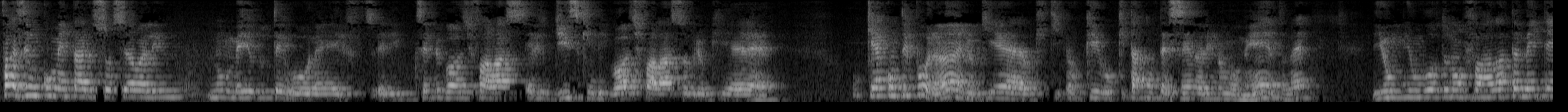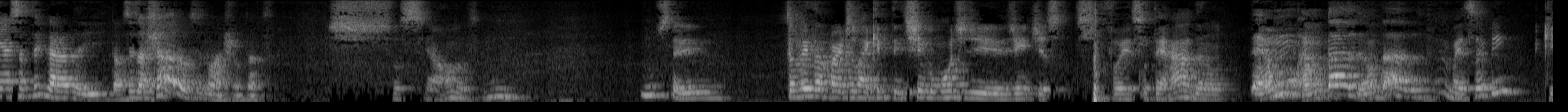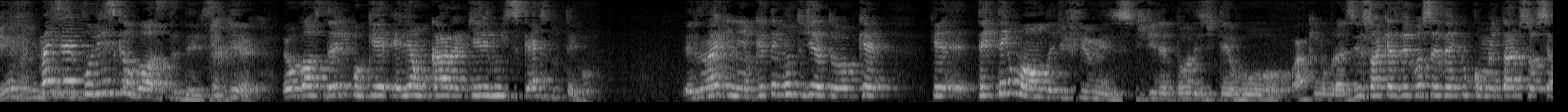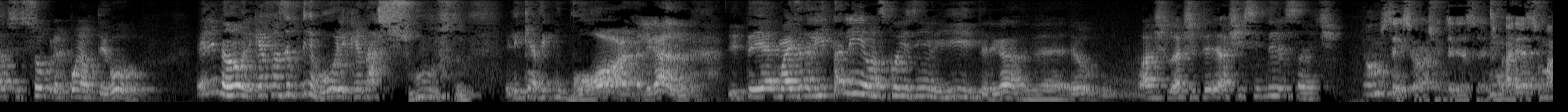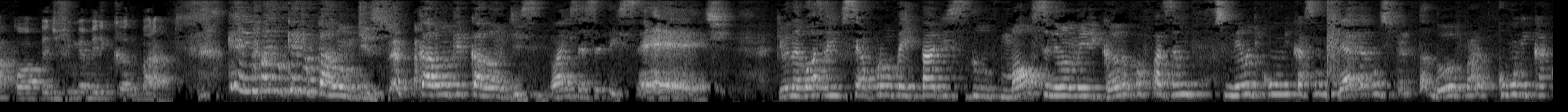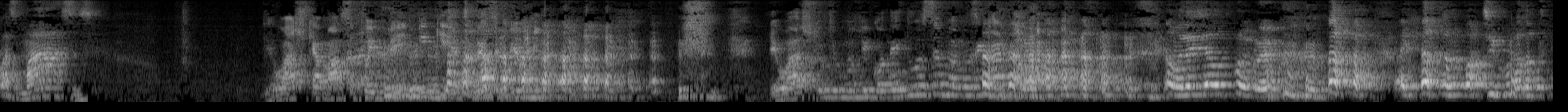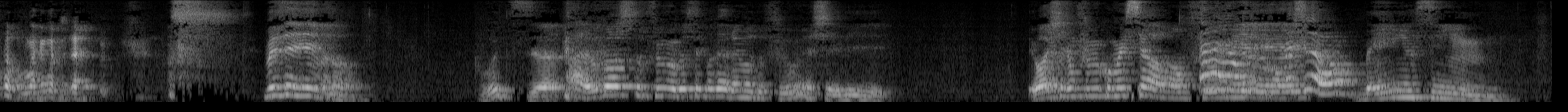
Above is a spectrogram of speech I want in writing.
fazer um comentário social ali no meio do terror, né? Ele, ele sempre gosta de falar, ele diz que ele gosta de falar sobre o que é o que é contemporâneo, o que é o que o que o que está acontecendo ali no momento, né? E o, e o Morto Não Fala também tem essa pegada aí. tal. Vocês acharam ou vocês não acham tanto? Social? Hum, Não sei. Talvez a parte lá que chega um monte de gente foi soterrada, não? É um, é um dado, é um dado. Ah, Mas isso é bem pequeno. ali. Mas é por isso que eu gosto dele, sabia? Eu gosto dele porque ele é um cara que ele não esquece do terror. Ele não é que nem. Porque tem muito diretor. Porque, porque tem, tem uma onda de filmes de diretores de terror aqui no Brasil, só que às vezes você vê que o comentário social se sobrepõe ao terror. Ele não, ele quer fazer o terror, ele quer dar susto, ele quer ver com gore, tá ligado? E tem, mas ali tá ali umas coisinhas ali, tá ligado? É, eu acho, acho, acho isso interessante. eu não sei se eu acho interessante. Parece uma cópia de filme americano barato. Que- mas o que, que o Carlão disse? O, Carlão, o que, que o Carlão disse? Lá em 67. Que o negócio é a gente se aproveitar disso, do mau cinema americano para fazer um cinema de comunicação direta com o espectador, para comunicar com as massas. Eu acho que a massa foi bem pequena nesse filme. Eu acho que o filme não ficou nem duas semanas em cartaz. Não, mas aí já é outro problema. aí já estamos partindo para outro problema já. Mas e aí, mano? Putz, é- ah, eu gosto do filme, eu gostei pra caramba do filme, achei ele. Eu acho ele um filme comercial, é um filme comercial. bem assim.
